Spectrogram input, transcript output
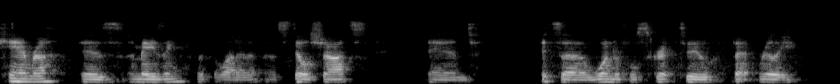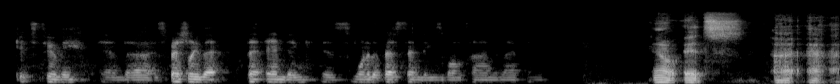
camera is amazing with a lot of uh, still shots. And it's a wonderful script too that really gets to me. And uh, especially that that ending is one of the best endings of all time in my opinion. You know, it's uh, I,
